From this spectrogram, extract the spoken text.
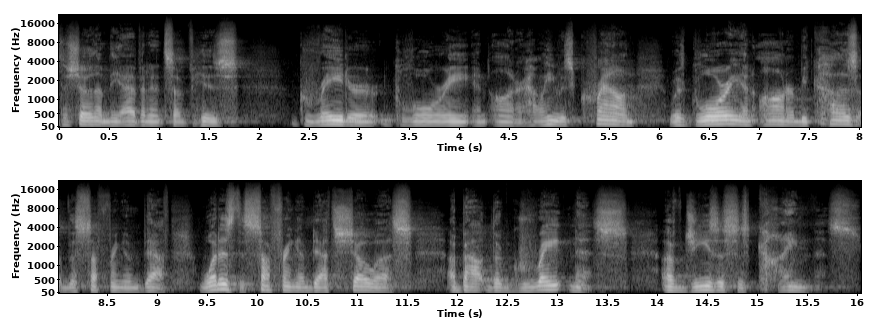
to show them the evidence of his greater glory and honor, how he was crowned with glory and honor because of the suffering of death. What does the suffering of death show us about the greatness of Jesus' kindness?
